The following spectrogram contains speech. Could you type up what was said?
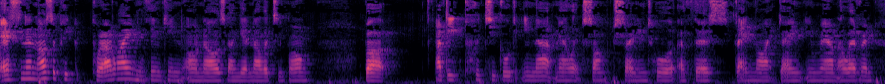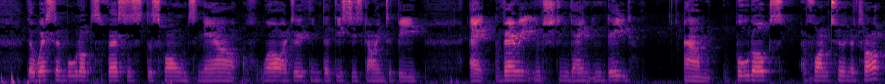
Essendon, I also picked Port Adelaide and thinking, oh no, I was going to get another tip wrong. But I did pretty good in that. Now let's jump straight into a Thursday night game in round 11. The Western Bulldogs versus the Swans. Now, well, I do think that this is going to be a very interesting game indeed. Um, Bulldogs have won two in a trot.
